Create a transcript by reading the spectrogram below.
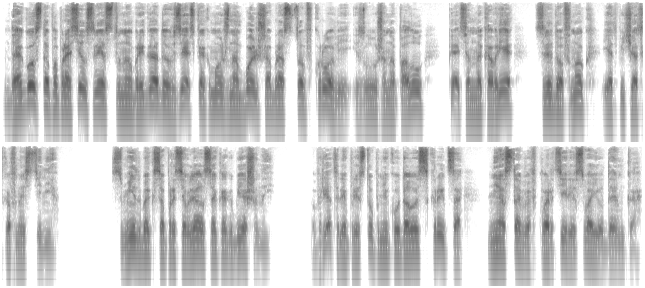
Дагоста попросил следственную бригаду взять как можно больше образцов крови из лужи на полу, пятен на ковре, следов ног и отпечатков на стене. Смитбек сопротивлялся как бешеный. Вряд ли преступнику удалось скрыться, не оставив в квартире свою ДНК.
